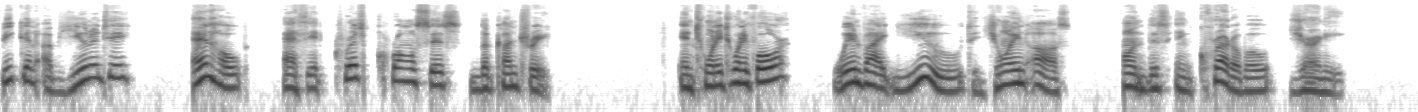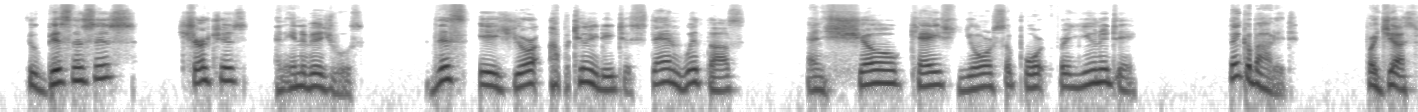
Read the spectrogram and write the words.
beacon of unity and hope as it crisscrosses the country. In 2024, we invite you to join us on this incredible journey. To businesses, churches, and individuals, this is your opportunity to stand with us and showcase your support for unity. Think about it. For just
